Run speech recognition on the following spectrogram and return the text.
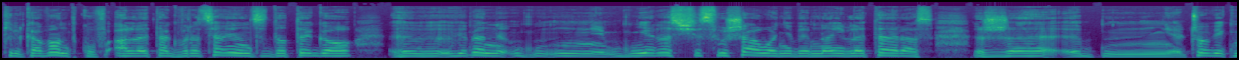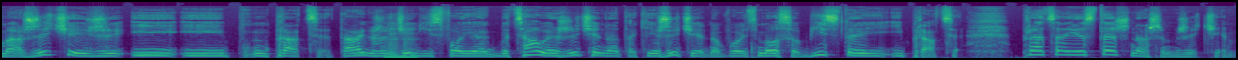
kilka wątków, ale tak wracając do tego, y, wie pan, nieraz się słyszało, nie wiem na ile teraz, że mm, człowiek ma życie i, i, i pracę, tak? Że mhm. dzieli swoje jakby całe życie na takie życie, no powiedzmy osobiste i, i pracę. Praca jest też naszym życiem.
